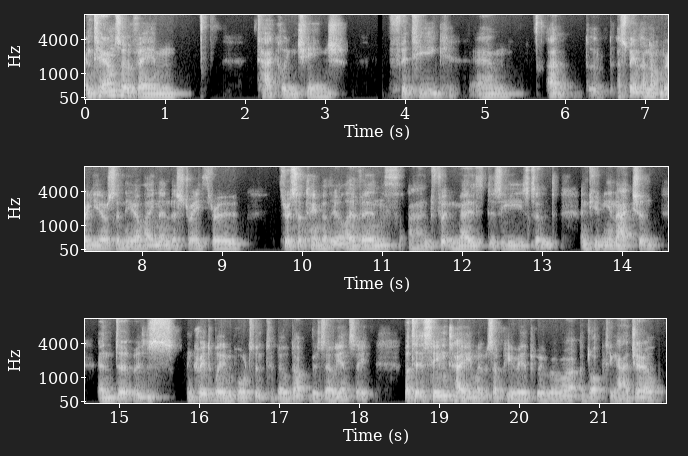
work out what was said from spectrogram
In terms of um, tackling change fatigue, um, I, I, spent a number of years in the airline industry through through September the 11th and foot and mouth disease and, and union action. And it was incredibly important to build up resiliency. But at the same time, it was a period where we were adopting agile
